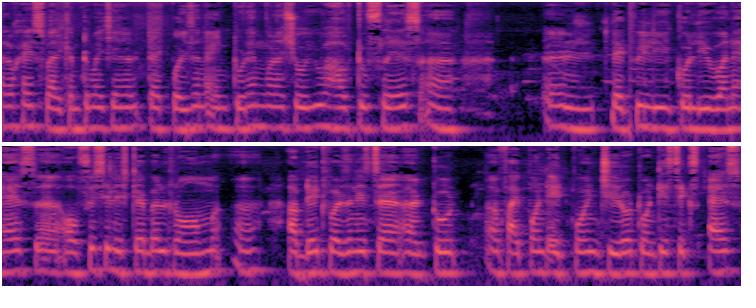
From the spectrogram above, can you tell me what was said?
hello guys welcome to my channel tech poison and today i'm gonna show you how to flash uh, uh, let me go live one as uh, official stable rom uh, update version is uh, uh to uh, 5.8.026 as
